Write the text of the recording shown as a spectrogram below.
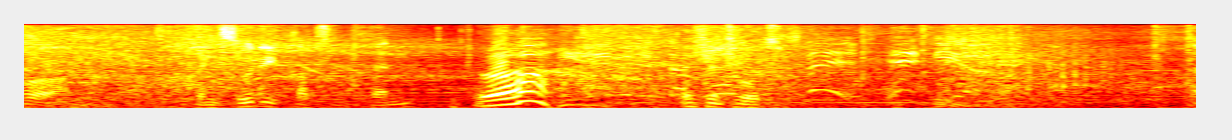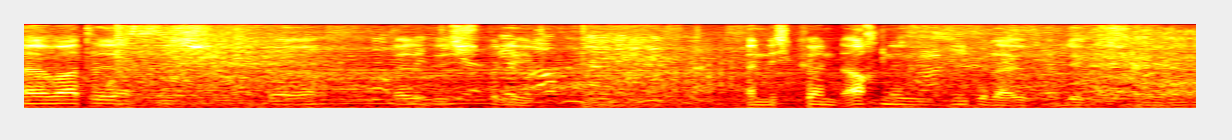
Boah. Bringst du die gerade zum Brennen? Ah, ich bin tot. Äh, warte, ich äh, werde dich Hilfe. Wenn ich könnte. Ach ne, Liebe schneller.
